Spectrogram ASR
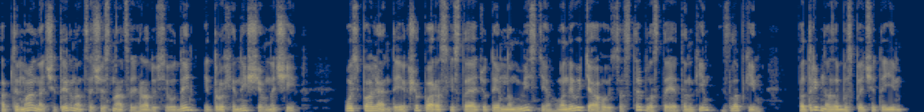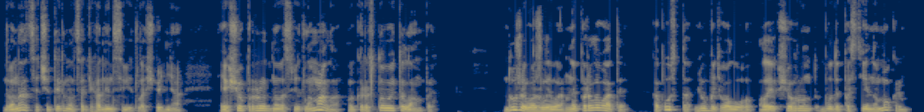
Оптимально 14-16 градусів у день і трохи нижче вночі. Ось погляньте, якщо паростки стоять у темному місці, вони витягуються, стебло стає тонким і слабким. Потрібно забезпечити їм 12-14 годин світла щодня. Якщо природного світла мало, використовуйте лампи. Дуже важливо не переливати. Капуста любить вологу, але якщо ґрунт буде постійно мокрим,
